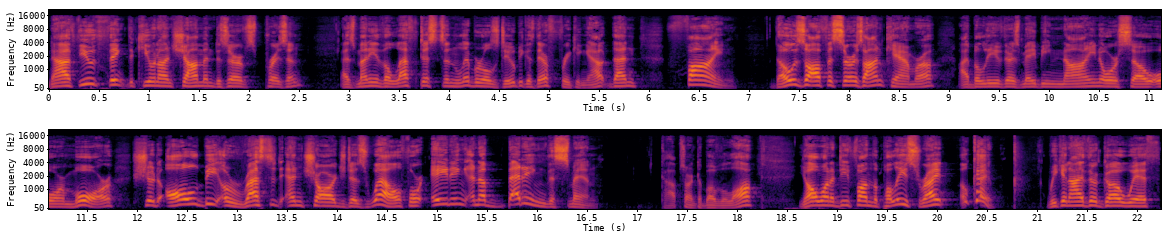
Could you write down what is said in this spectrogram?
Now, if you think the QAnon shaman deserves prison, as many of the leftists and liberals do because they're freaking out, then fine. Those officers on camera, I believe there's maybe nine or so or more, should all be arrested and charged as well for aiding and abetting this man. Cops aren't above the law. Y'all want to defund the police, right? Okay. We can either go with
